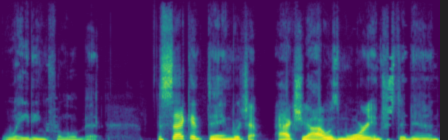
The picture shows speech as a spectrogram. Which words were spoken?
waiting for a little bit. The second thing, which actually I was more interested in,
